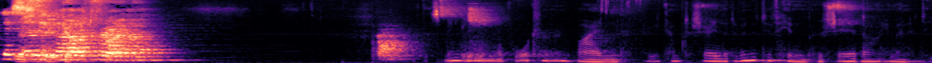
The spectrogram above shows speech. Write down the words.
Blessed be God forever. This mingling of water and wine, we come to share in the divinity of him who shared our humanity.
